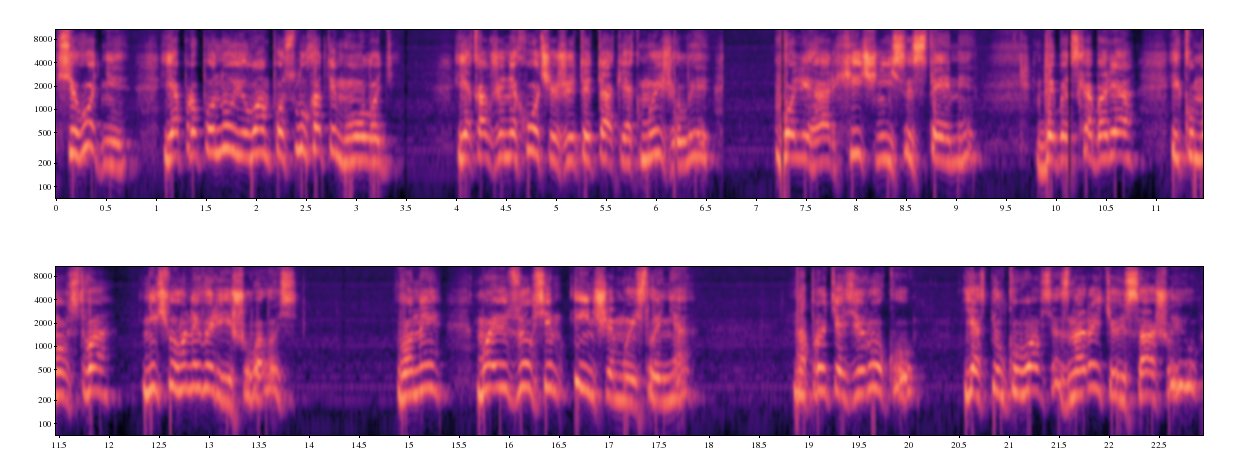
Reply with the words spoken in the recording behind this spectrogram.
Сьогодні я пропоную вам послухати молодь, яка вже не хоче жити так, як ми жили в олігархічній системі, де без хабаря і кумовства нічого не вирішувалось. Вони мають зовсім інше мислення. На протязі року я спілкувався з Наретєю Сашою,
